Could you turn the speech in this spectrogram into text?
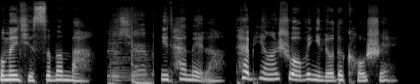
我们一起私奔吧！你太美了，太平洋是我为你流的口水。”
